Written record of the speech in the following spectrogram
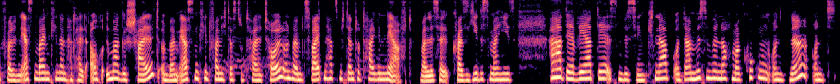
von den ersten beiden Kindern hat halt auch immer geschallt. Und beim ersten Kind fand ich das total toll. Und beim zweiten hat es mich dann total genervt, weil es halt quasi jedes Mal hieß, ah, der Wert, der ist ein bisschen knapp und da müssen wir noch mal gucken und ne und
